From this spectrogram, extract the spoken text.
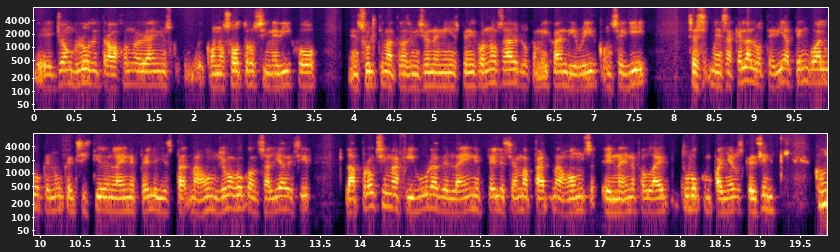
eh, John Gruden trabajó nueve años con nosotros y me dijo en su última transmisión en ESPN, dijo, no sabes lo que me dijo Andy Reid, conseguí, se, me saqué la lotería, tengo algo que nunca ha existido en la NFL y es Pat Mahomes. Yo me acuerdo cuando salí a decir, la próxima figura de la NFL se llama Pat Mahomes en la NFL Live. Tuvo compañeros que decían, ¿cómo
